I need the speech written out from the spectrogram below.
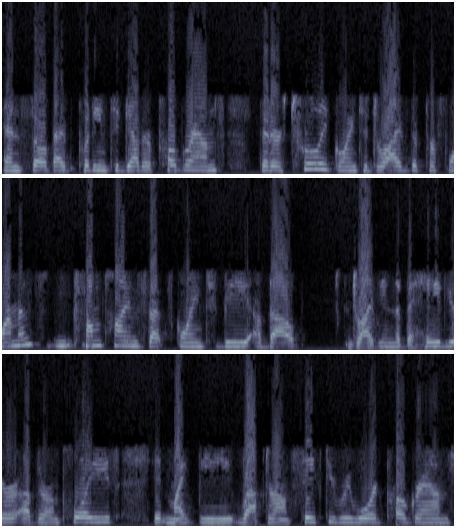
And so by putting together programs that are truly going to drive the performance, sometimes that's going to be about driving the behavior of their employees. It might be wrapped around safety reward programs.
